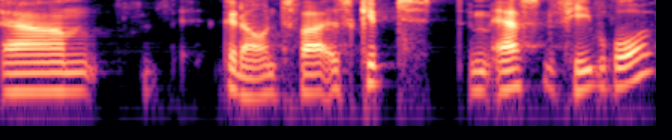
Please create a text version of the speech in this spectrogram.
Ähm, genau, und zwar, es gibt im 1. Februar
